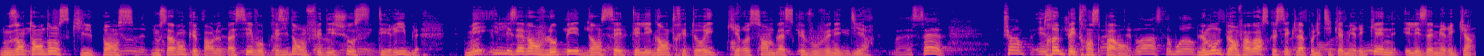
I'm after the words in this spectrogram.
nous entendons ce qu'il pense. Nous savons que par le passé, vos présidents ont fait des choses terribles, mais ils les avaient enveloppées dans cette élégante rhétorique qui ressemble à ce que vous venez de dire. Trump est transparent. Le monde peut enfin voir ce que c'est que la politique américaine et les Américains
